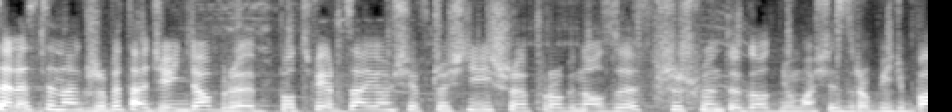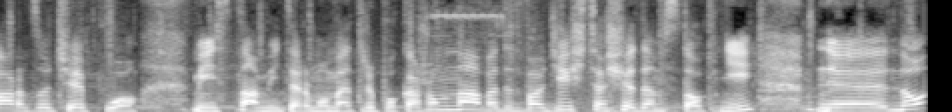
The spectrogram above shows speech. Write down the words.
Celestyna Grzybyta, dzień dobry. Potwierdzają się wcześniejsze prognozy. W przyszłym tygodniu ma się zrobić bardzo ciepło. Miejscami termometry pokażą nawet 27 stopni. E, No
